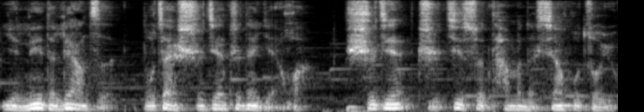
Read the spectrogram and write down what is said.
引力的量子不在时间之内演化，时间只计算它们的相互作用。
